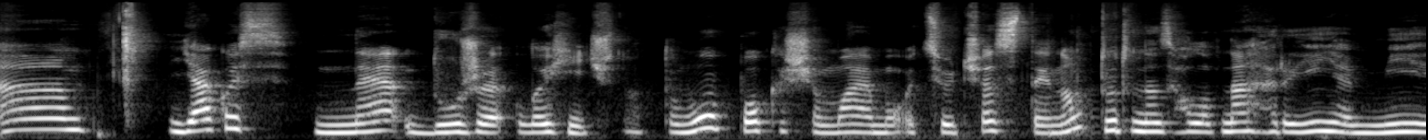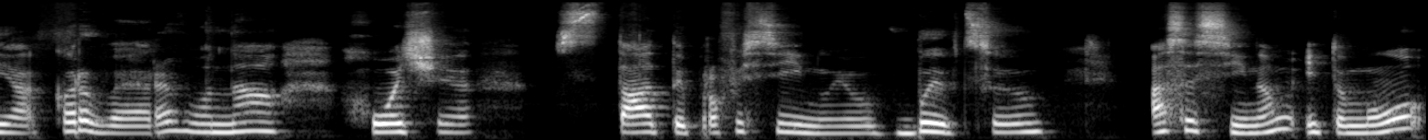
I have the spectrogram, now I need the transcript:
е, якось не дуже логічно. Тому поки що маємо оцю частину. Тут у нас головна героїня Мія Корвере. Вона хоче стати професійною вбивцею асасіном, і тому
